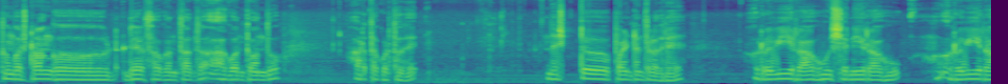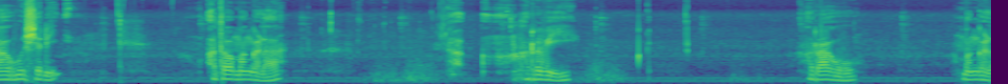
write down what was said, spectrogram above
ತುಂಬ ಸ್ಟ್ರಾಂಗು ಡೈವರ್ಸ್ ಆಗುವಂಥದ್ದು ಆಗುವಂಥ ಒಂದು ಅರ್ಥ ಕೊಡ್ತದೆ. ನೆಕ್ಸ್ಟ್ ಪಾಯಿಂಟ್ ಅಂತ ಹೇಳಿದ್ರೆ, ರವಿ, ರಾಹು, ಶನಿ, ರಾಹು ರವಿ, ರಾಹು, ಶನಿ ಅಥವಾ ಮಂಗಳ, ರವಿ, ರಾಹು, ಮಂಗಳ,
